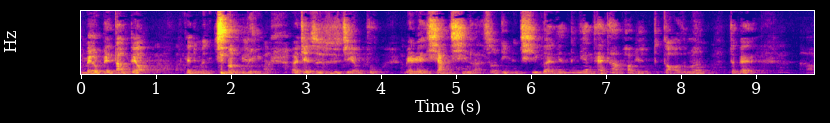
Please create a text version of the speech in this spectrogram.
没有被当掉，跟你们证明，而且是日间部，没人相信了，说你们奇怪，念念台大跑去搞什么，对不对？好，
